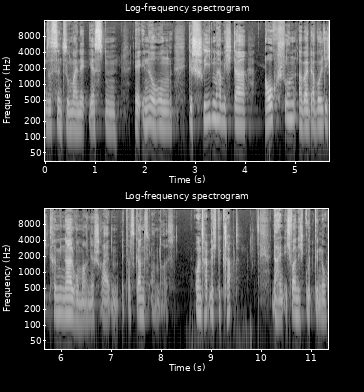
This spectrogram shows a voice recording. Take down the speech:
das sind so meine ersten Erinnerungen. Geschrieben habe ich da auch schon, aber da wollte ich Kriminalromane schreiben, etwas ganz anderes. Und hat nicht geklappt? Nein, ich war nicht gut genug.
